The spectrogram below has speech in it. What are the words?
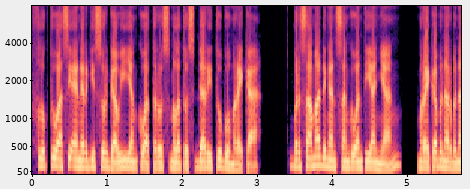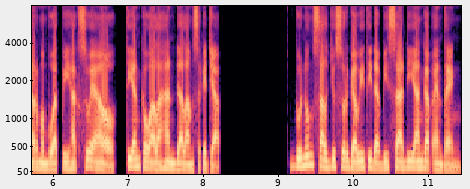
Fluktuasi energi surgawi yang kuat terus meletus dari tubuh mereka. Bersama dengan Sangguan Tianyang, mereka benar-benar membuat pihak Sueo, Tian kewalahan dalam sekejap. Gunung salju surgawi tidak bisa dianggap enteng.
